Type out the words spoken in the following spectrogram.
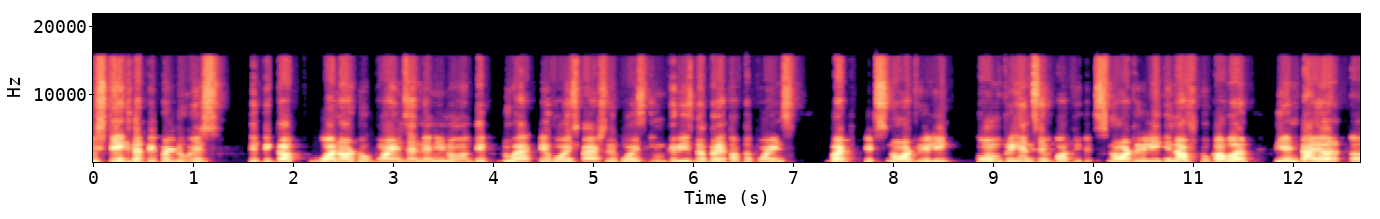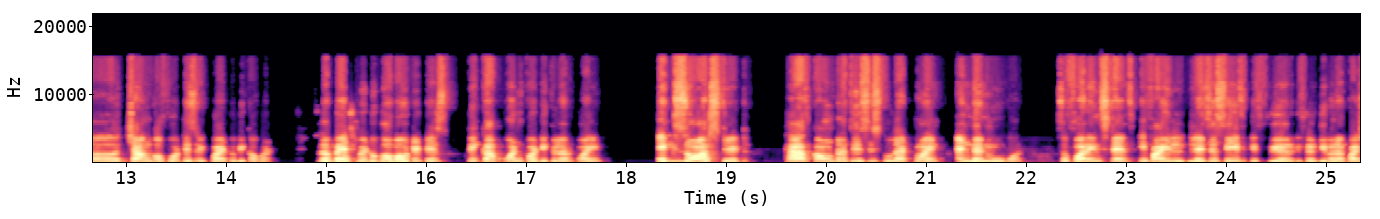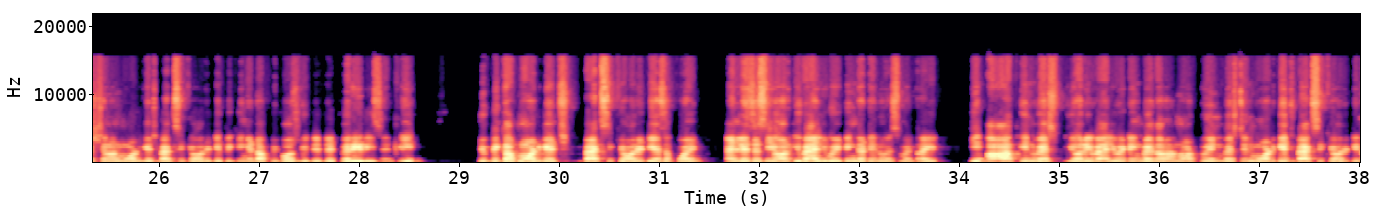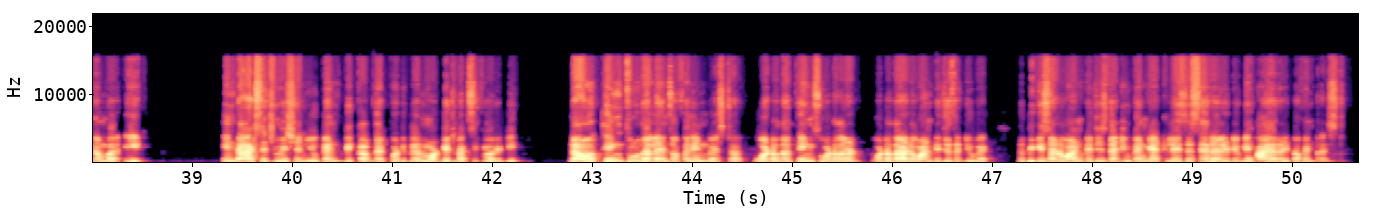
Mistakes that people do is they pick up one or two points and then you know they do active voice, passive voice, increase the breadth of the points, but it's not really comprehensive or it's not really enough to cover the entire uh, chunk of what is required to be covered. So the best way to go about it is pick up one particular point, exhaust it, have counter thesis to that point, and then move on. So for instance, if I let's just say if, if we're if you're given a question on mortgage-backed security, picking it up because we did it very recently, you pick up mortgage-backed security as a point, and let's just say you're evaluating that investment, right? कि आप invest you're evaluating whether or not to invest in mortgage backed security number 8 in that situation you can pick up that particular mortgage backed security now think through the lens of an investor what are the things what are the what are the advantages that you get the biggest advantage is that you can get let's just say relatively higher rate of interest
